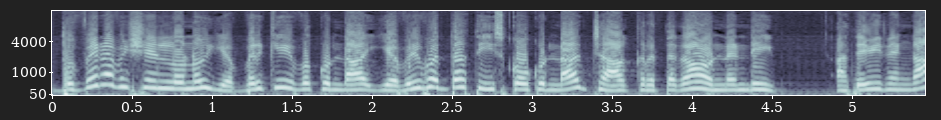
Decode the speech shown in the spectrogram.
దువ్వెన విషయంలోనూ ఎవరికి ఇవ్వకుండా ఎవరి వద్ద తీసుకోకుండా జాగ్రత్తగా ఉండండి. అదేవిధంగా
